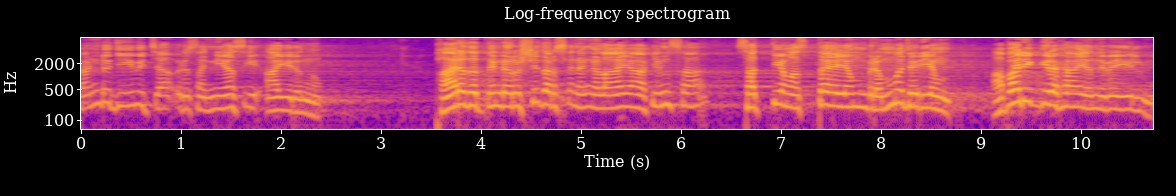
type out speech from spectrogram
കണ്ടു ജീവിച്ച ഒരു സന്യാസി ആയിരുന്നു. ഭാരതത്തിന്റെ ഋഷിദർശനങ്ങളായ അഹിംസ സത്യം അസ്തേയം ബ്രഹ്മചര്യം അപരിഗ്രഹ എന്നിവയിൽ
